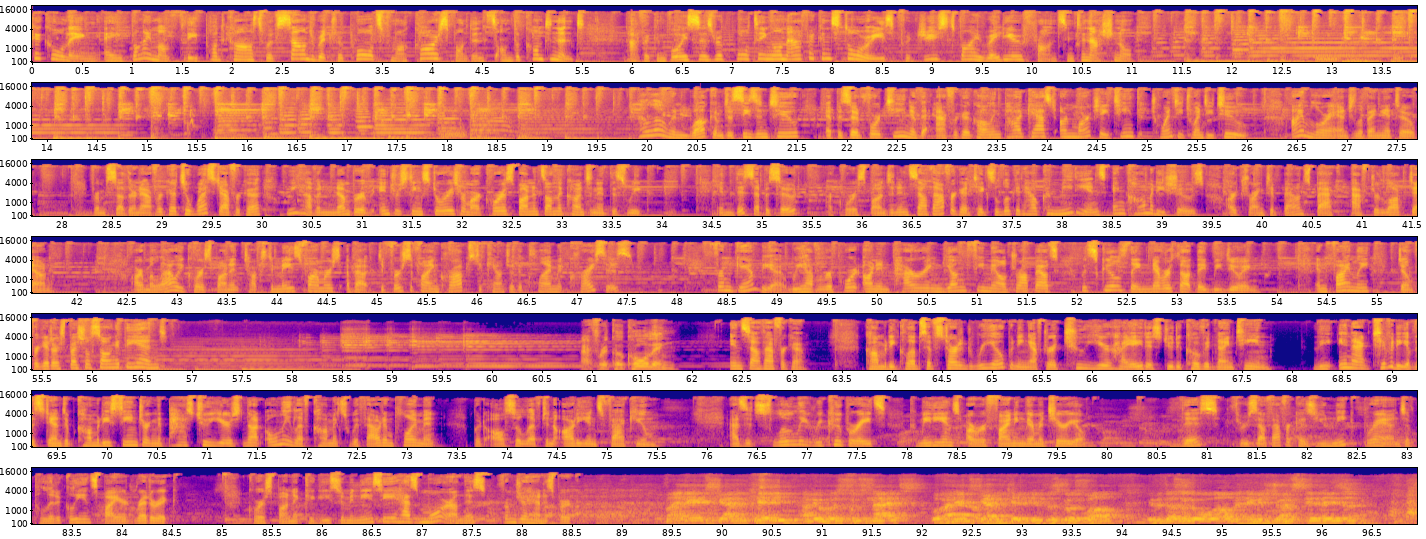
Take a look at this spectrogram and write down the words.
Africa Calling, a bi monthly podcast with sound rich reports from our correspondents on the continent. African Voices reporting on African stories produced by Radio France International. Hello and welcome to season two, episode 14 of the Africa Calling podcast on March 18th, 2022. I'm Laura Angela Bagnetto. From Southern Africa to West Africa, we have a number of interesting stories from our correspondents on the continent this week. In this episode, our correspondent in South Africa takes a look at how comedians and comedy shows are trying to bounce back after lockdown. Our Malawi correspondent talks to maize farmers about diversifying crops to counter the climate crisis. From Gambia, we have a report on empowering young female dropouts with skills they never thought they'd be doing. And finally, don't forget our special song at the end. Africa Calling. In South Africa, comedy clubs have started reopening after a two year hiatus due to COVID 19. The inactivity of the stand up comedy scene during the past two years not only left comics without employment, but also left an audience vacuum. As it slowly recuperates, comedians are refining their material. This through South Africa's unique brands of politically inspired rhetoric. Correspondent Kagiso Mnisi has more on this from Johannesburg. My name is Gavin Kelly. I'm your host for tonight. Well, my name is Gavin Kelly if this goes well. If it doesn't go well, my name is John Steenhuisen.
